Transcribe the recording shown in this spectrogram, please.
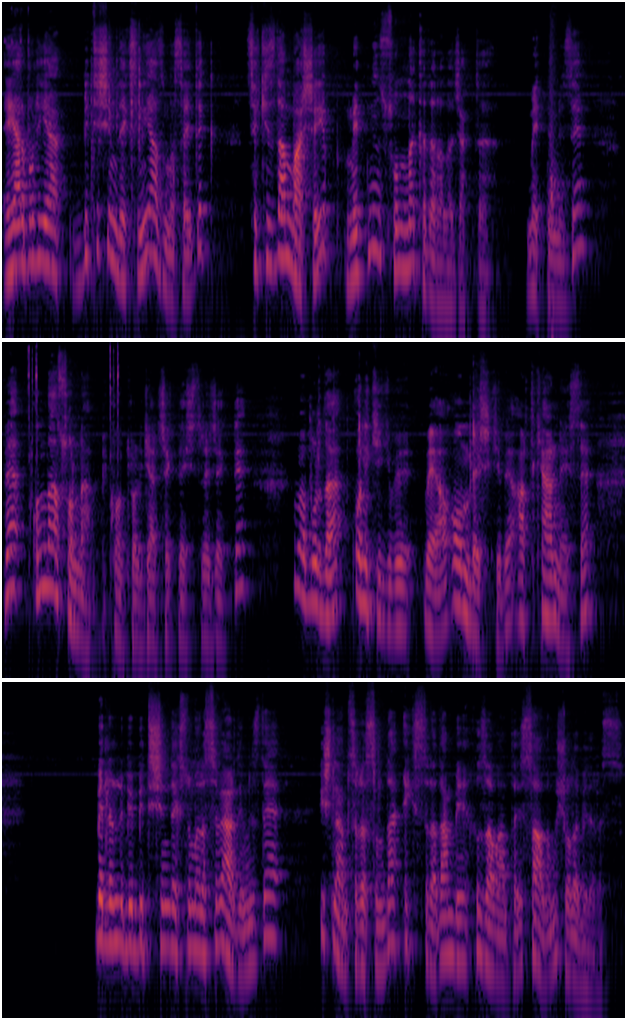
Eğer buraya bitiş indeksini yazmasaydık 8'den başlayıp metnin sonuna kadar alacaktı metnimizi ve ondan sonra bir kontrol gerçekleştirecekti. Ama burada 12 gibi veya 15 gibi artık her neyse belirli bir bitiş indeks numarası verdiğimizde işlem sırasında ekstradan bir hız avantajı sağlamış olabiliriz.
